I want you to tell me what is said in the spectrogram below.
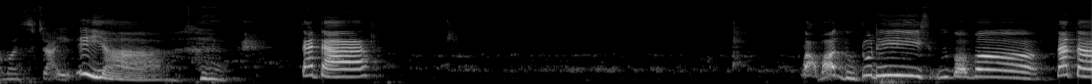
আমার স্টাইল এইয়া। টাটা। বাবা, দুটো ঢিস। উই বাবা, টাটা।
